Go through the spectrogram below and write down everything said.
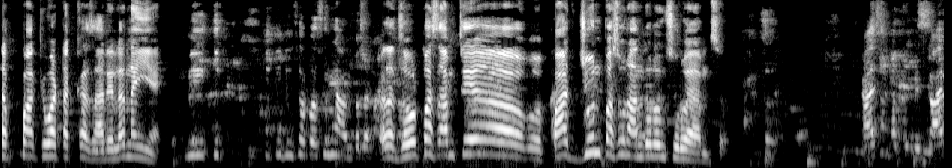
टप्पा किंवा टक्का झालेला नाही आहे किती दिवसापासून हे आंदोलन आता जवळपास आमचे अं, पाच जून पासून आंदोलन सुरू आहे आमचं. काय सांगा तुम्ही? काय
